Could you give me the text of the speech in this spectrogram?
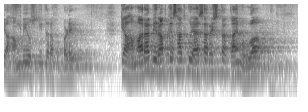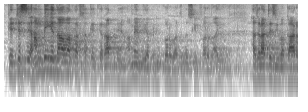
क्या हम भी उसकी तरफ़ बढ़े? क्या हमारा भी रब के साथ कोई ऐसा रिश्ता कायम हुआ कि जिससे हम भी ये दावा कर सकें कि रब ने हमें भी अपनी कुर्बत नसीब फरमाई? हज़रत जी वकार,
